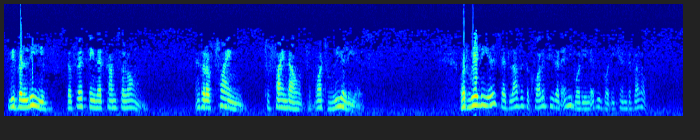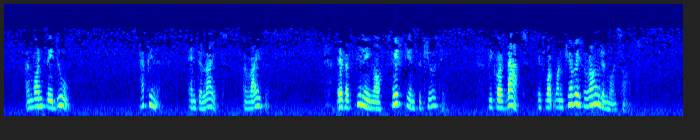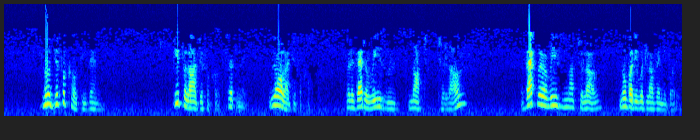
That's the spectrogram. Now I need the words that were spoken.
We believe the first thing that comes along, instead of trying to find out what really is. What really is that love is a quality that anybody and everybody can develop. And once they do, happiness and delight arises. There's a feeling of safety and security because that is what one carries around in one's heart. No difficulty then. People are difficult, certainly. We all are difficult. But is that a reason not to love? That were a reason not to love, nobody would love anybody.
